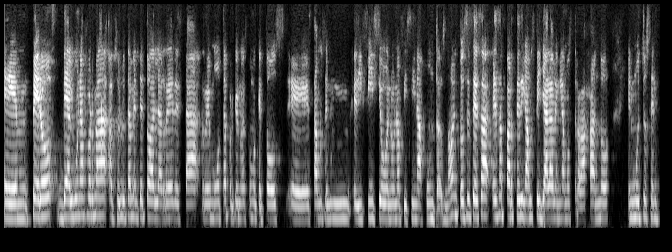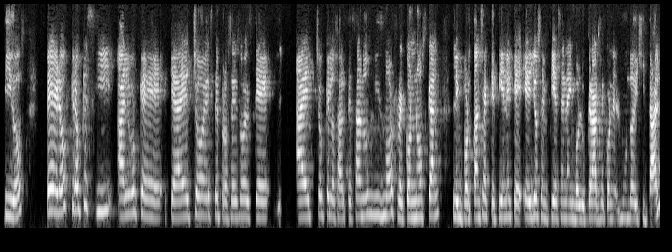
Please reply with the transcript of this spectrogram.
Em, pero de alguna forma absolutamente toda la red está remota porque no es como que todos eh, estamos en un edificio o en una oficina juntos, ¿no? Entonces esa, esa parte digamos que ya la veníamos trabajando en muchos sentidos, pero creo que sí algo que, que ha hecho este proceso es que ha hecho que los artesanos mismos reconozcan la importancia que tiene que ellos empiecen a involucrarse con el mundo digital,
